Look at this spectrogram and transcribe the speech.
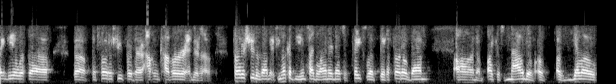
same deal with uh, the the photo shoot for their album cover, and there's a photo shoot of them. If you look at the inside liner notes of Facelift, there's a photo of them on a, like this mound of, of, of yellow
